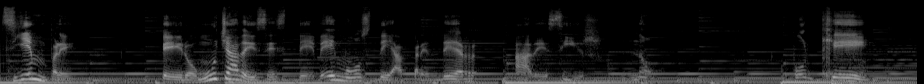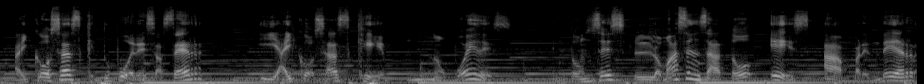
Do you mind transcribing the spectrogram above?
siempre, pero muchas veces debemos de aprender a decir no. Porque hay cosas que tú puedes hacer y hay cosas que no puedes. Entonces, lo más sensato es aprender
